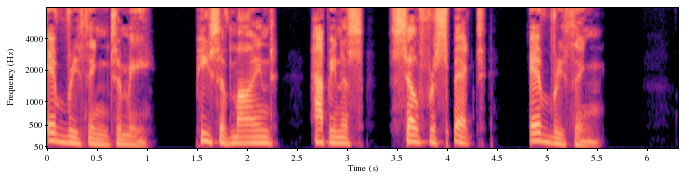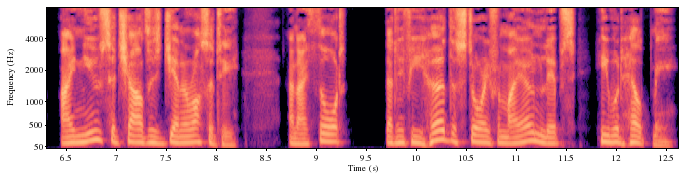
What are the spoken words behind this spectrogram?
everything to me peace of mind, happiness, self respect, everything. I knew Sir Charles's generosity, and I thought that if he heard the story from my own lips, he would help me.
